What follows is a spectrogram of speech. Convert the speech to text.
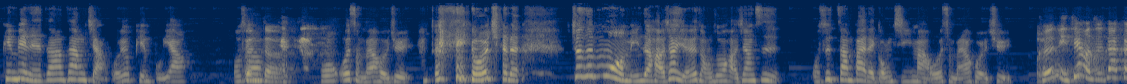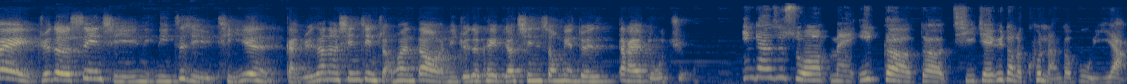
偏偏你这样这样讲，我又偏不要。我说真的，我为什么要回去？对，我就觉得就是莫名的，好像有一种说，好像是。我是战败的公鸡嘛，我为什么要回去？可是你这样子，大概觉得适应期，你你自己体验感觉到那个心境转换到，你觉得可以比较轻松面对，大概多久？应该是说每一个的期间遇到的困难都不一样。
